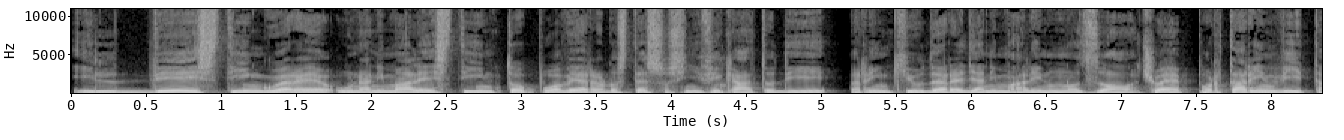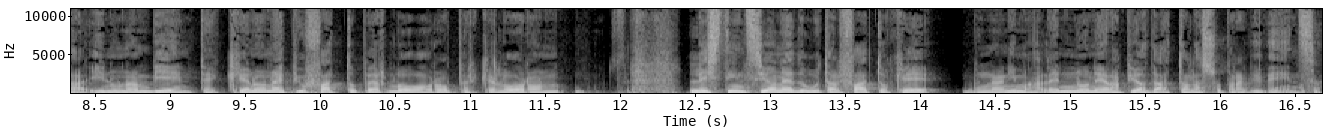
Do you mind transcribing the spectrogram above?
il de-estinguere un animale estinto può avere lo stesso significato di rinchiudere gli animali in uno zoo, cioè portare in vita in un ambiente che non è più fatto per loro, perché loro l'estinzione è dovuta al fatto che un animale non era più adatto alla sopravvivenza.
